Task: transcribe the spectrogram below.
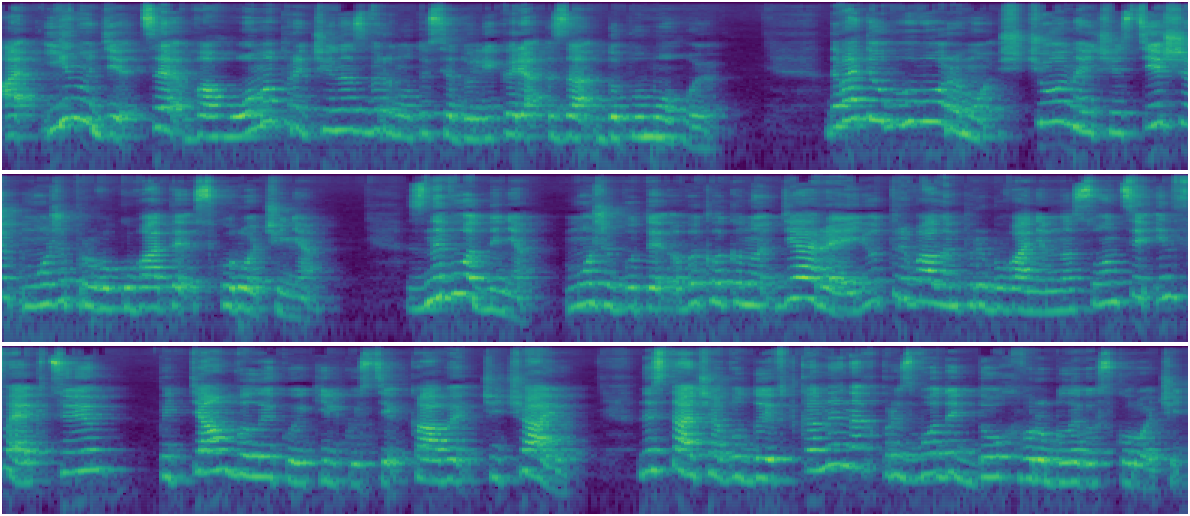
А іноді це вагома причина звернутися до лікаря за допомогою. Давайте обговоримо, що найчастіше може провокувати скорочення. Зневоднення може бути викликано діареєю, тривалим перебуванням на сонці, інфекцією, питтям великої кількості кави чи чаю. Нестача води в тканинах призводить до хворобливих скорочень.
